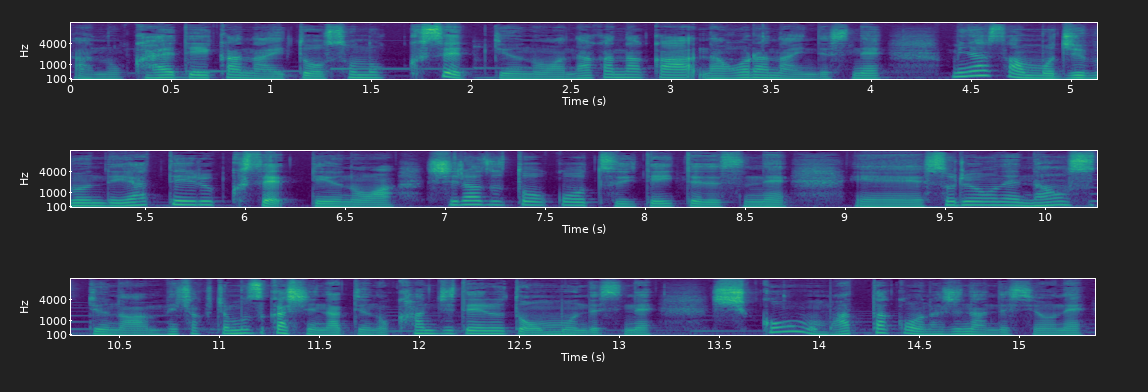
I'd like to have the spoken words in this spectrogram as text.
あの、変えていかないと、その癖っていうのはなかなか治らないんですね。皆さんも自分でやっている癖っていうのは知らずとこうついていてですね、えー、それをね、直すっていうのはめちゃくちゃ難しいなっていうのを感じていると思うんですね。思考も全く同じなんですよね。ね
